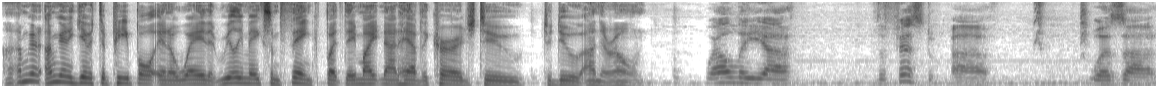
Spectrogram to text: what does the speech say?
I'm gonna, I'm gonna give it to people in a way that really makes them think, but they might not have the courage to to do on their own. Well, the uh, the fist uh, was uh,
